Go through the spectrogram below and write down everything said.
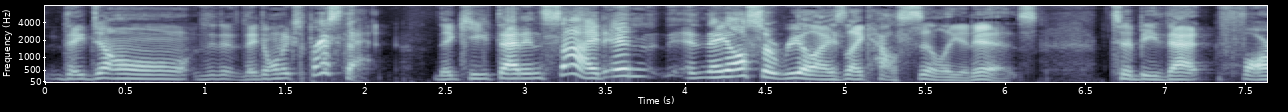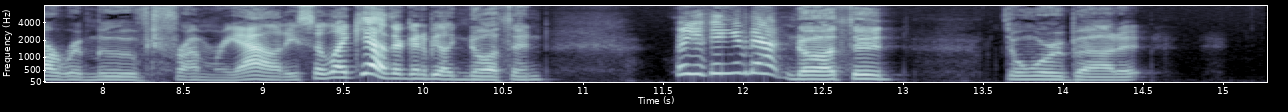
they don't, they don't express that. they keep that inside. And, and they also realize like how silly it is to be that far removed from reality. So, like, yeah, they're to be like, nothing. What are you thinking about? Nothing. Don't worry about it.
